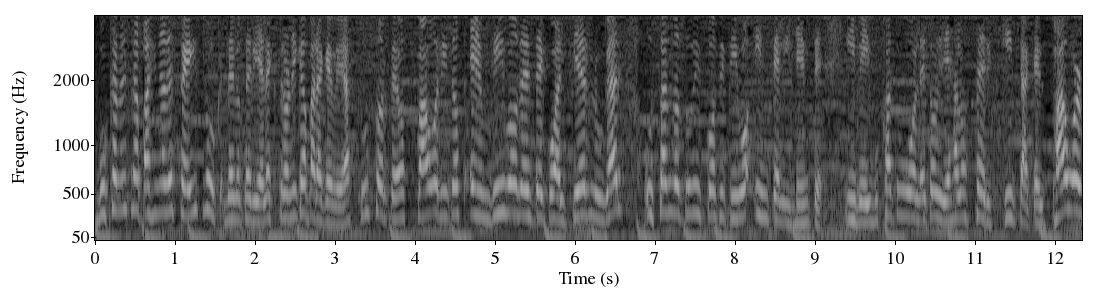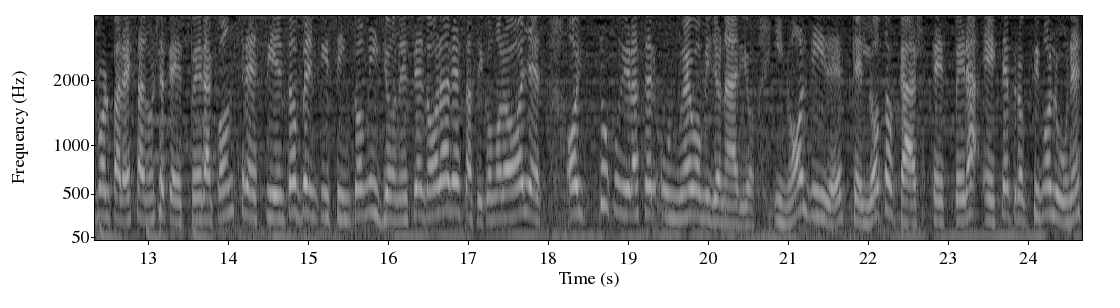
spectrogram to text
Busca nuestra página de Facebook de Lotería Electrónica para que veas tus sorteos favoritos en vivo desde cualquier lugar usando tu dispositivo inteligente. Y ve y busca tu boleto y déjalo cerquita, que el Powerball para esta noche te espera con 325 millones de dólares, así como lo oyes. Hoy tú pudieras ser un nuevo millonario. Y no olvides que Loto Cash te espera este próximo lunes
